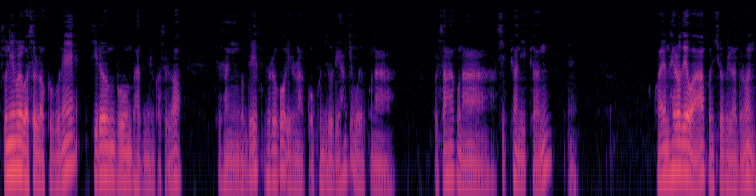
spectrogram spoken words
주님을 거슬러 그분의 기름 부음 받은 일을 거슬러 세상 임금들이 흐르고 일어났고 군주들이 함께 모였구나 불쌍하구나 시편 2편 예. 과연 헤로데와 본시오 빌라도는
